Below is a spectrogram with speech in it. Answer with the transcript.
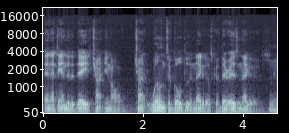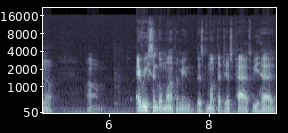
And at the end of the day, trying, you know, trying, willing to go through the negatives because there is negatives, you Mhm. know. Um, every single month, I mean, this month that just passed, we had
